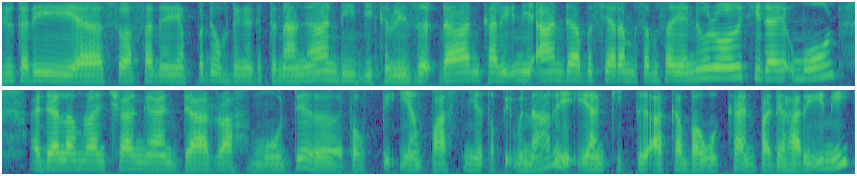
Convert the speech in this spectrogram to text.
Itu tadi uh, suasana yang penuh dengan ketenangan di Beacon Resort dan kali ini anda bersiaran bersama saya Nurul Hidayah Umul uh, dalam rancangan Darah Muda. Topik yang pastinya topik menarik yang kita akan bawakan pada hari ini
